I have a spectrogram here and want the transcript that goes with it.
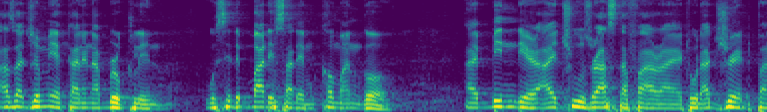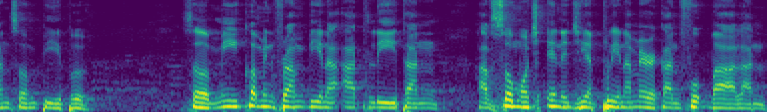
as a jamaican in a brooklyn we see the bodies of them come and go. I've been there. I choose rastafari to that dread upon some people. So me coming from being an athlete and have so much energy playing American football and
